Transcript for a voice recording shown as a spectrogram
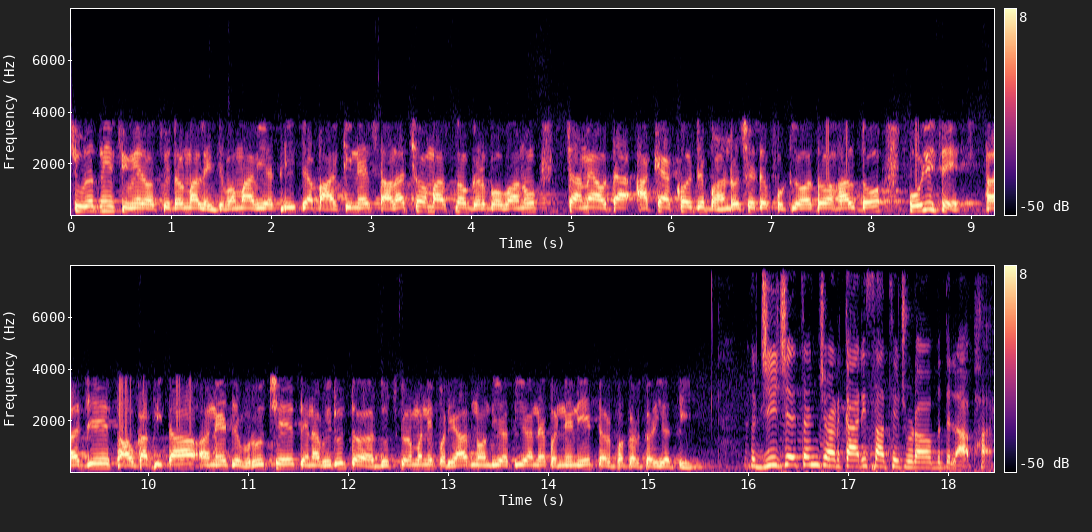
સુરતની સિવિલ હોસ્પિટલમાં લઈ જવામાં આવી હતી, જ્યાં બાળકીને સાડા છ માસનો ગર્ભ હોવાનું સામે આવતા આખે આખો જે ભાંડો છે તે ફૂટ્યો હતો. હાલ તો પોલીસે જે સાવકા પિતા અને જે વૃદ્ધ છે તેના વિરુદ્ધ દુષ્કર્મની ફરિયાદ નોંધી હતી અને બંનેની ધરપકડ કરી હતી. જી ચેતન, જાણકારી સાથે જોડાવા બદલ આભાર.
